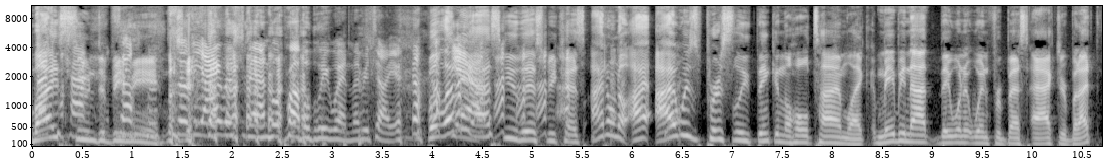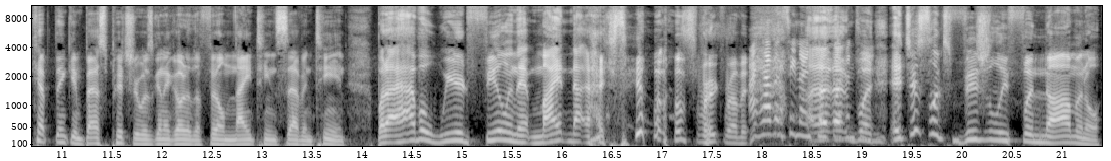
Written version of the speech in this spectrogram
My soon-to-be so, me. so the Irishman will probably win. Let me tell you. But let me ask you this because I don't know. I, I was personally thinking the whole time, like, maybe not they wouldn't win for Best Actor, but I kept thinking Best Picture was going to go to the film 1917. But I have a weird feeling that might not. I see a little smirk from it. I haven't seen Uh, uh, 1917. but it just looks visually phenomenal.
